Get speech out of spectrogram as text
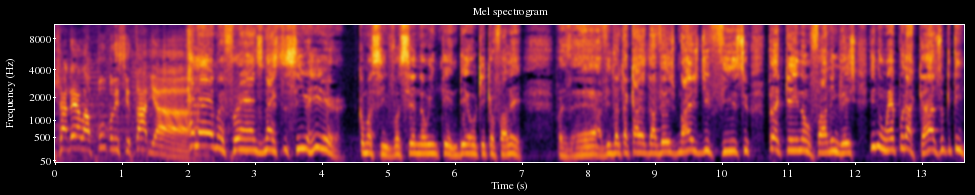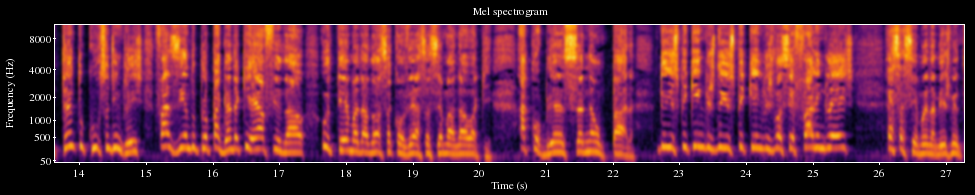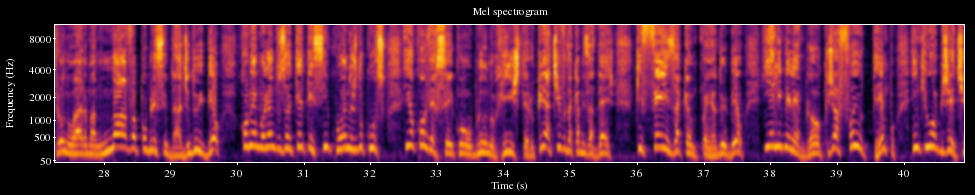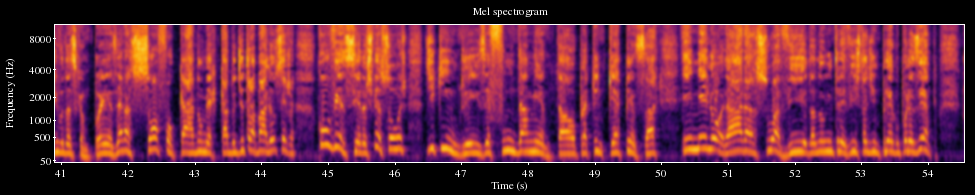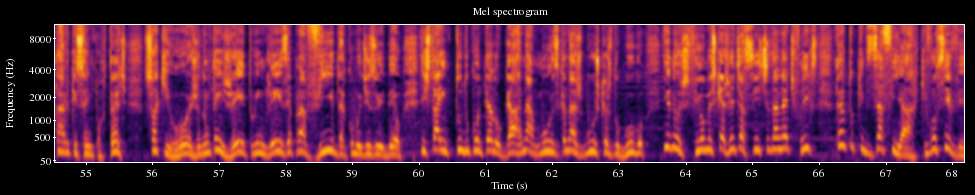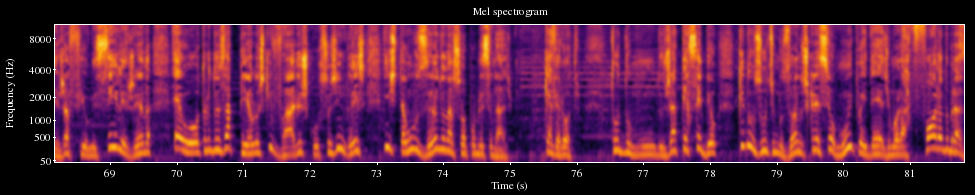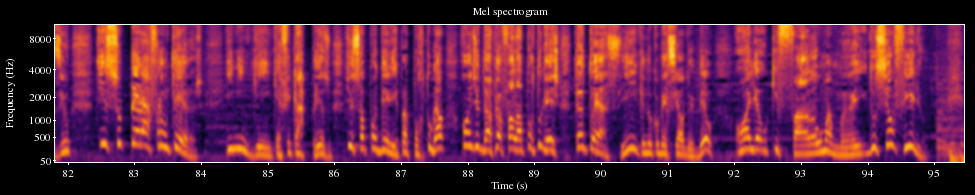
Janela Publicitária. Hello, my friends. Nice to see you here. Como assim? Você não entendeu o que, que eu falei? Pois é, a vida está cada vez mais difícil para quem não fala inglês. E não é por acaso que tem tanto curso de inglês fazendo propaganda, que é, afinal, o tema da nossa conversa semanal aqui. A cobrança não para. Do you speak English? Do you speak English? Você fala inglês? Essa semana mesmo entrou no ar uma nova publicidade do IBEL comemorando os 85 anos do curso. E eu conversei com o Bruno Richter, o criativo da Camisa 10, que fez a campanha do IBEL, e ele me lembrou que já foi o tempo em que o objetivo das campanhas era só focar no mercado de trabalho, ou seja, convencer as pessoas de que inglês é fundamental para quem quer pensar em melhorar a sua vida numa entrevista de emprego, por exemplo. Claro que isso é importante, só que hoje não tem jeito, o inglês é pra vida, como diz o Ibel. Está em tudo quanto é lugar, na música, nas buscas do Google e nos filmes que a gente assiste na Netflix. Tanto que desafiar que você veja filmes sem legenda é outro dos apelos que vários cursos de inglês estão usando na sua publicidade. Quer ver outro? Todo mundo já percebeu que nos últimos anos cresceu muito a ideia de morar fora do Brasil, de superar fronteiras. E ninguém quer ficar preso de só poder ir para Portugal, onde dá para falar português. Tanto é assim que no comercial do Ibeu, olha o que fala uma mãe do seu filho.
